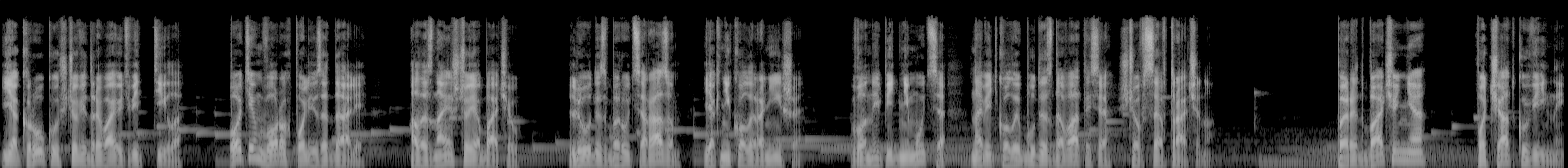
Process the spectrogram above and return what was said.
як руку, що відривають від тіла. Потім ворог полізе далі. Але знаєш, що я бачив? Люди зберуться разом, як ніколи раніше. Вони піднімуться, навіть коли буде здаватися, що все втрачено. Передбачення початку війни.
